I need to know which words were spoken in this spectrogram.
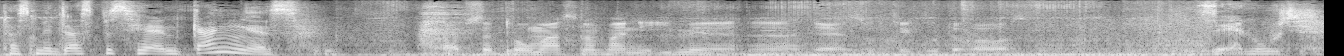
dass mir das bisher entgangen ist. Schreibst du Thomas noch mal eine E-Mail? Äh, der sucht dir gute raus. Sehr gut.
